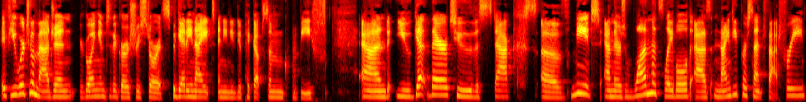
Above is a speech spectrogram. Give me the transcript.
If you were to imagine you're going into the grocery store, it's spaghetti night and you need to pick up some beef and you get there to the stacks of meat, and there's one that's labeled as 90% fat free,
